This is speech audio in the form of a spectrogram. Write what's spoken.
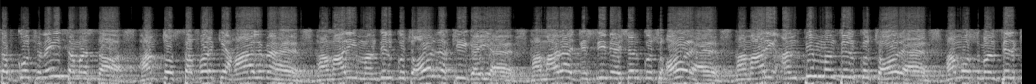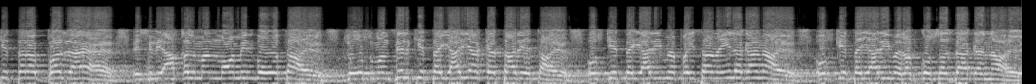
سب کچھ نہیں سمجھتا۔ ہم تو سفر کے حال میں ہے ہماری منزل کچھ اور رکھی گئی ہے۔ ہمارا ڈیسٹینیشن کچھ اور ہے۔ ہماری انتم منزل کچھ اور ہے۔ ہم اس منزل کی طرف بڑھ رہے ہیں۔ اس لیے عقل مند مومن وہ ہوتا ہے جو اس منزل کی تیاریاں کرتا رہتا ہے۔ اس کی تیاری میں پیسہ نہیں لگانا ہے۔ اس کی تیاری میں رب کو سجدہ کرنا ہے۔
